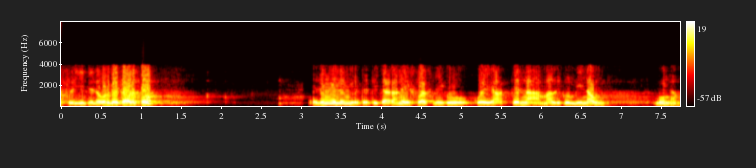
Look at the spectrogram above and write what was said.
asli ini nopo kita Eling-eling ya, jadi caranya ikhlas niku, kue yakin amal iku minau, minau.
